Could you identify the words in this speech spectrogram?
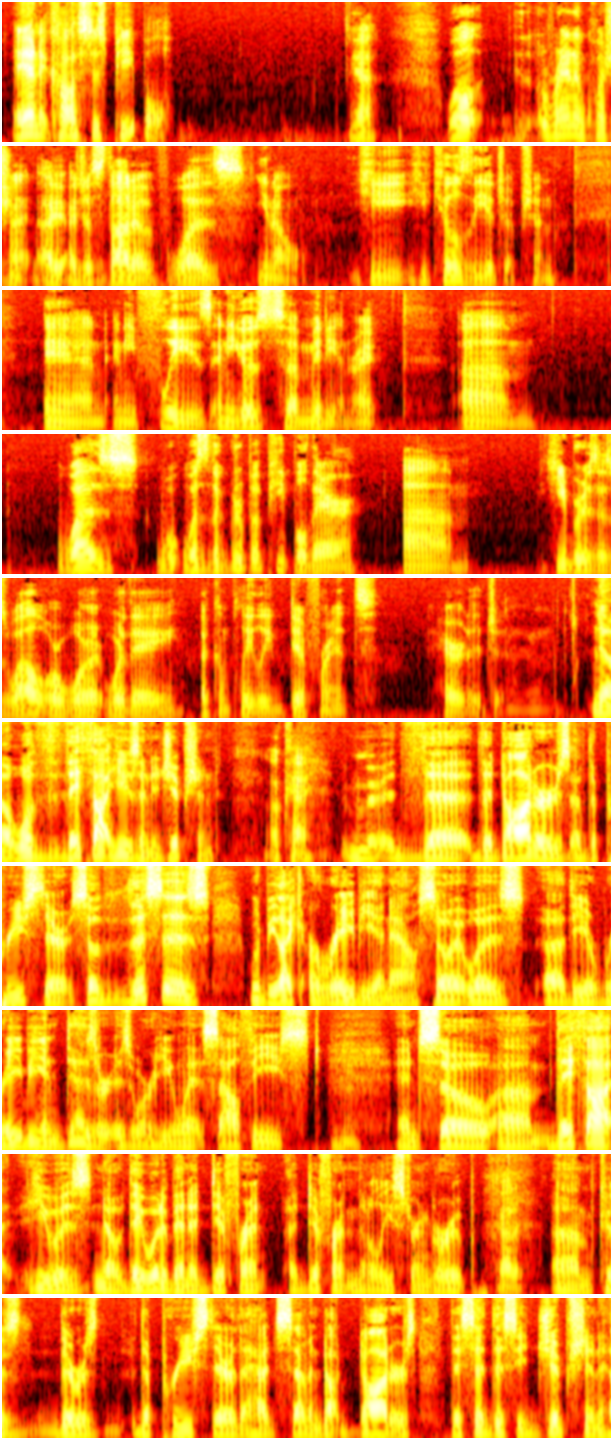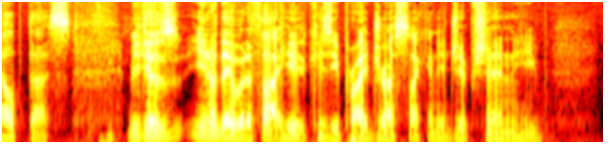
and it cost his people. Yeah. Well, a random question I, I just thought of was, you know, he he kills the Egyptian, and and he flees and he goes to Midian, right? Um, was was the group of people there um, Hebrews as well, or were were they a completely different heritage? No, well, they thought he was an Egyptian. Okay. The the daughters of the priests there. So this is would be like Arabia now. So it was uh, the Arabian desert is where he went southeast. Mm-hmm. And so um, they thought he was no, they would have been a different a different Middle Eastern group. Got it. Because um, there was the priest there that had seven da- daughters. They said this Egyptian helped us because you know they would have thought he because he probably dressed like an Egyptian. He,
